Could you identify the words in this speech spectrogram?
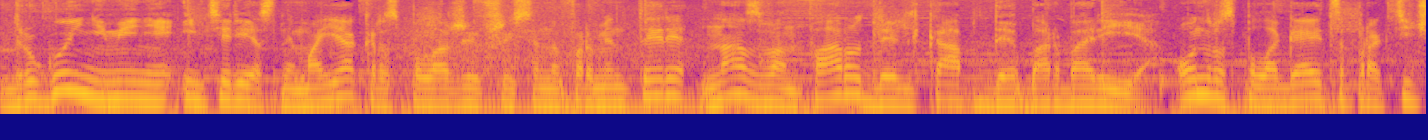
Другой не менее интересный маяк, расположившийся на Форментере, назван Фаро дель Кап де Барбария. Он располагается практически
